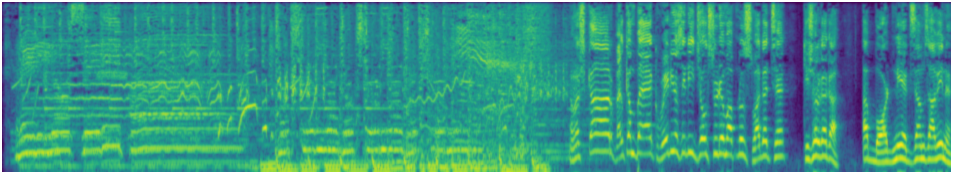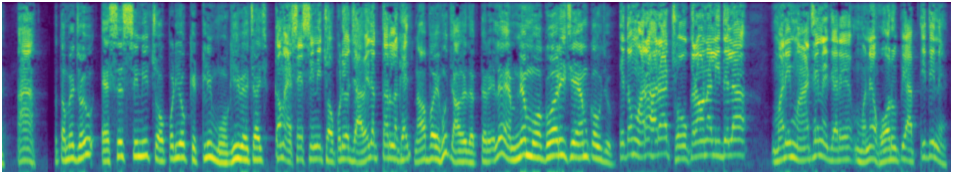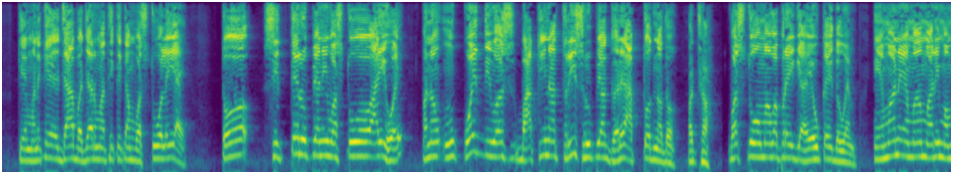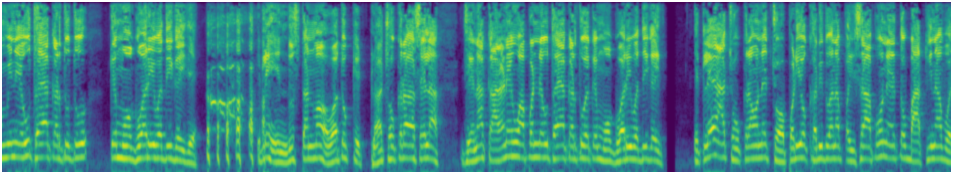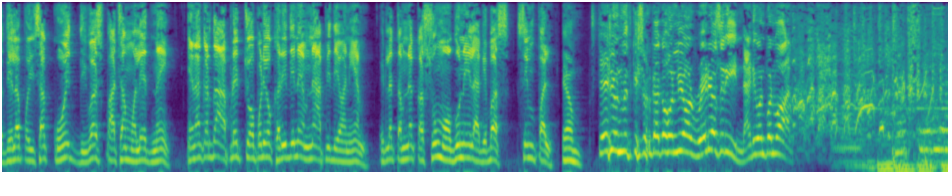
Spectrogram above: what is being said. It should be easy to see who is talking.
Speaker 1: નમસ્કાર welcome back radio city joke સ્ટુડિયોમાં આપનું સ્વાગત છે. કિશોર કાકા આ બોર્ડની એક્ઝામ્સ આવી ને
Speaker 2: હા.
Speaker 1: તો તમે જોયું એસએસસી ની ચોપડીઓ કેટલી મોંઘી વેચાય છે?
Speaker 2: કમ એસએસસી ની ચોપડીઓ જાવેદ અખ્તર લખે છે.
Speaker 1: ના ભાઈ હું જાવેદ અખ્તર. એટલે એમને મોંઘવારી છે એમ કહું છું.
Speaker 2: એ તો મારા હારા છોકરાઓના લીધેલા મારી માં છે ને જ્યારે મને સો રૂપિયા આપતી હતી ને કે મને કે જા બજારમાંથી કંઈક આમ વસ્તુઓ લઈ આય. તો સિત્તેર રૂપિયાની વસ્તુઓ આવી હોય અને હું કોઈ દિવસ બાકીના ત્રીસ રૂપિયા ઘરે આપતો જ નતો.
Speaker 1: અચ્છા.
Speaker 2: વસ્તુઓમાં વપરાઈ ગયા એવું કહી દઉં એમ. એમાં ને એમાં મારી મમ્મીને એવું થયા કરતું હતું કે મોંઘવારી વધી ગઈ છે. એટલે હિન્દુસ્તાનમાં હવા તો કેટલા છોકરા હસેલા જેના કારણે એવું આપણને એવું થયા કરતું હોય કે મોંઘવારી વધી ગઈ. એટલે આ છોકરાઓને ચોપડીઓ ખરીદવાના પૈસા આપો ને તો બાકીના વધેલા પૈસા કોઈ દિવસ પાછા મળે જ નહીં. એના કરતા આપણે જ ચોપડીઓ ખરીદીને એમને આપી દેવાની એમ. એટલે તમને કશું મોંઘું નહીં લાગે બસ. Simple
Speaker 1: M. Stay tuned with Kishore Kaka only on radio city 91.1
Speaker 3: Joke Studio,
